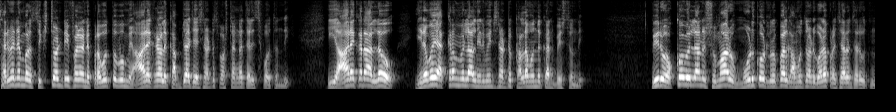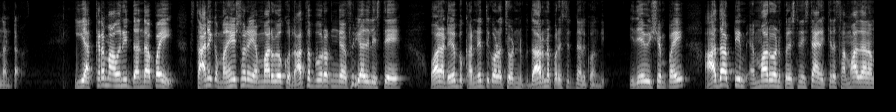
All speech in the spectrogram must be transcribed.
survey number six twenty five అనే ప్రభుత్వ భూమి ఆరు ఎకరాలు కబ్జా చేసినట్టు స్పష్టంగా తెలిసిపోతుంది. ఈ ఆరు ఎకరాల్లో ఇరవై అక్రమ విల్లాలు నిర్మించినట్టు కళ్ళ ముందు కనిపిస్తుంది. వీరు ఒక్కో విల్లాను సుమారు మూడు కోట్ల రూపాయలకు అమ్ముతున్నట్టు కూడా ప్రచారం జరుగుతుందంట. ఈ అక్రమ అవినీతి దందాపై స్థానిక మహేశ్వర ఎంఆర్ఓకు రాతపూర్వకంగా ఫిర్యాదులు ఇస్తే వాళ్ళ వైపు కన్నెత్తి కూడా చూడని దారుణ పరిస్థితి నెలకొంది. ఇదే విషయంపై ఆదాబ్ టీం ఎంఆర్ఓని ప్రశ్నిస్తే ఆయన ఇచ్చిన సమాధానం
